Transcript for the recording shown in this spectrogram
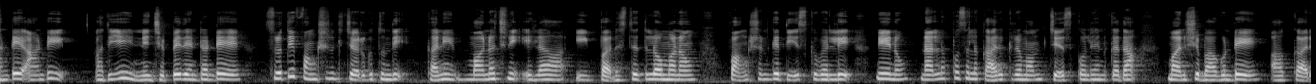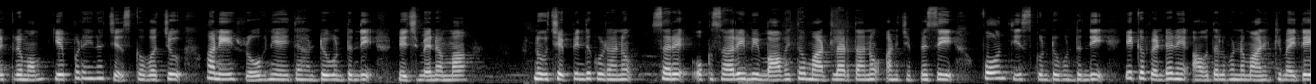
అంటే ఆంటీ అది నేను చెప్పేది ఏంటంటే శృతి ఫంక్షన్కి జరుగుతుంది. కానీ మనోజ్ని ఇలా ఈ పరిస్థితిలో మనం ఫంక్షన్కి తీసుకువెళ్ళి నేను నల్లపూసల కార్యక్రమం చేసుకోలేను కదా. మనిషి బాగుంటే ఆ కార్యక్రమం ఎప్పుడైనా చేసుకోవచ్చు అని రోహిణి అయితే అంటూ ఉంటుంది. నిజమేనమ్మా నువ్వు చెప్పింది కూడాను. సరే ఒకసారి మీ మావయ్యతో మాట్లాడతాను అని చెప్పేసి ఫోన్ తీసుకుంటూ ఉంటుంది. ఇక వెంటనే అవతల ఉన్న మాణిక్యమైతే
